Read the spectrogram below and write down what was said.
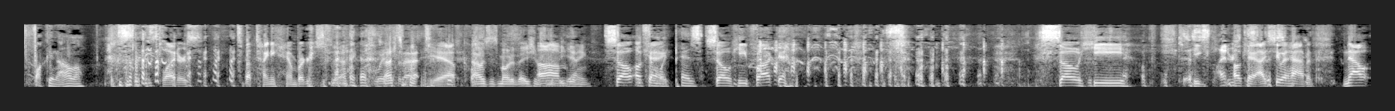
Fucking, I don't know. Sliders. it's about tiny hamburgers. Yeah, Wait for that. of course. That was his motivation from Um, the beginning. So, okay. like Pez. So he fucking. so he. he okay, I see what happened. Now,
